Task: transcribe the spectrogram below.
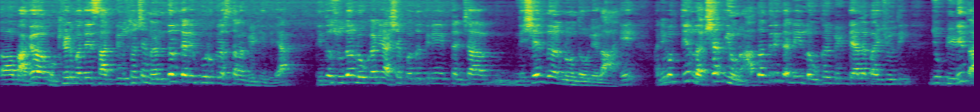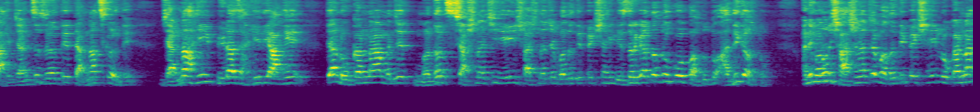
अं, मागं मुखेडमध्ये सात दिवसाच्या नंतर त्यांनी पूरग्रस्तांना भेटी दिल्या. तिथं सुद्धा लोकांनी अशा पद्धतीने त्यांचा निषेध नोंदवलेला आहे. आणि मग ते लक्षात घेऊन आता तरी त्यांनी लवकर भेट द्यायला पाहिजे होती. जो पीडित आहे ज्यांचं जळते त्यांनाच कळते. ज्यांना ही पीडा झालेली आहे त्या लोकांना म्हणजे मदत शासनाची येईल शासनाच्या मदतीपेक्षाही निसर्गाचा जो कोप असतो तो अधिक असतो. आणि म्हणून शासनाच्या मदतीपेक्षाही लोकांना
